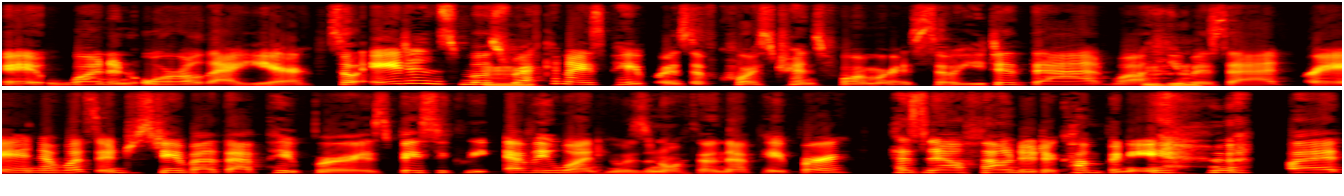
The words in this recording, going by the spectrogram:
it won an oral that year. So Aidan's most mm. recognized paper is, of course, Transformers. So he did that while mm-hmm. he was at Brain. And what's interesting about that paper is basically everyone who was an author on that paper has now founded a company. but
